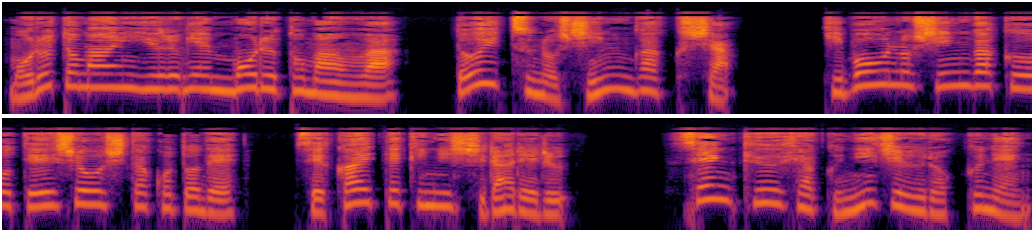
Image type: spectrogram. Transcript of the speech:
モルトマン・ユルゲン・モルトマンは、ドイツの神学者。希望の神学を提唱したことで、世界的に知られる。1926年、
